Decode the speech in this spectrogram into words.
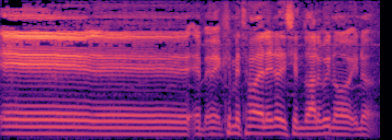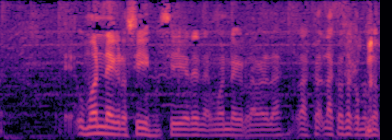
eh, eh, es que me estaba Elena diciendo algo y no, y no- eh, Humor negro, sí, sí, Elena, humor negro, la verdad. Las, las cosas como son.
